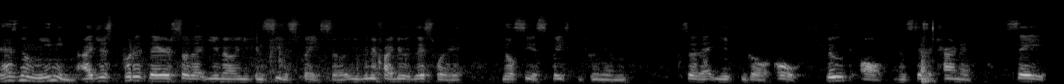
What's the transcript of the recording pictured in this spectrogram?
it has no meaning. I just put it there so that you know you can see the space. So even if I do it this way, you'll see a space between them so that you can go, oh, flute alt instead of trying to say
